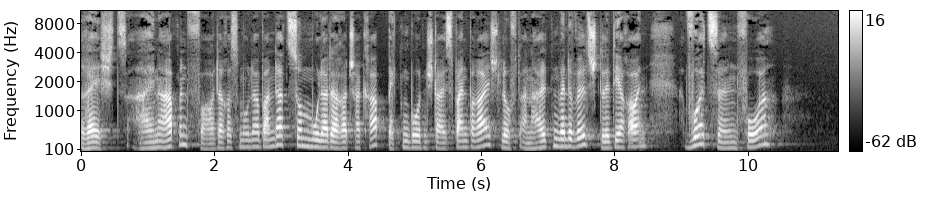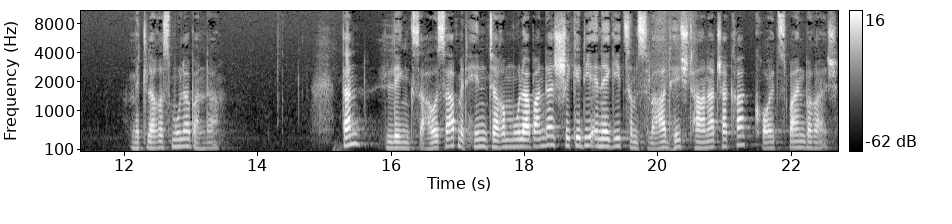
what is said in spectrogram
Rechts einatmen, vorderes Mula Bandha zum Muladhara Chakra, Beckenboden, Steißbeinbereich, Luft anhalten. Wenn du willst, stelle dir auch ein Wurzeln vor, mittleres Mula Bandha. Dann links ausatmen mit hinterem Mula Bandha, schicke die Energie zum Svadhisthana Chakra, Kreuzbeinbereich.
